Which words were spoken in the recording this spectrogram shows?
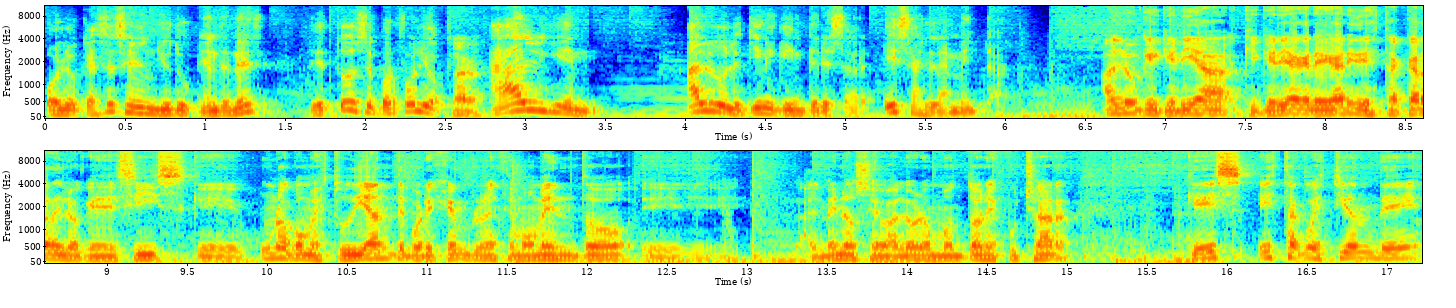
o lo que haces en YouTube, ¿entendés? De todo ese portfolio, Claro. a alguien algo le tiene que interesar. Esa es la meta. Algo que quería, que quería agregar y destacar de lo que decís, que uno como estudiante, por ejemplo, en este momento, eh, al menos se valora un montón escuchar, que es esta cuestión de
